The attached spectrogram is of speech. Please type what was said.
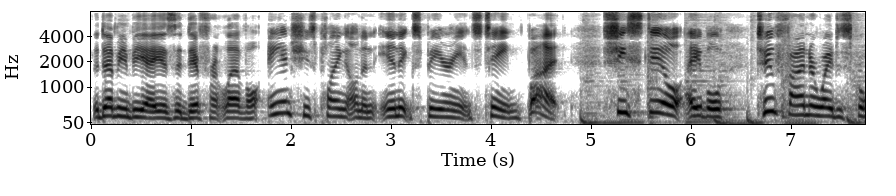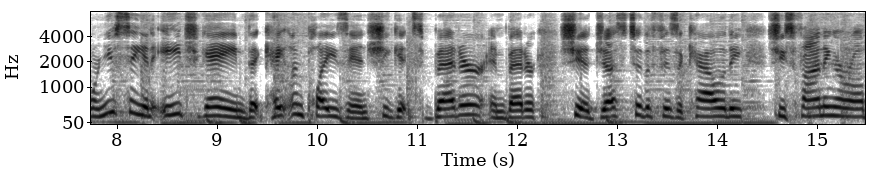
the WNBA is a different level, and she's playing on an inexperienced team, but she's still able to find her way to score. And you see in each game that Caitlin plays in, she gets better and better. She adjusts to the physicality. She's finding her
